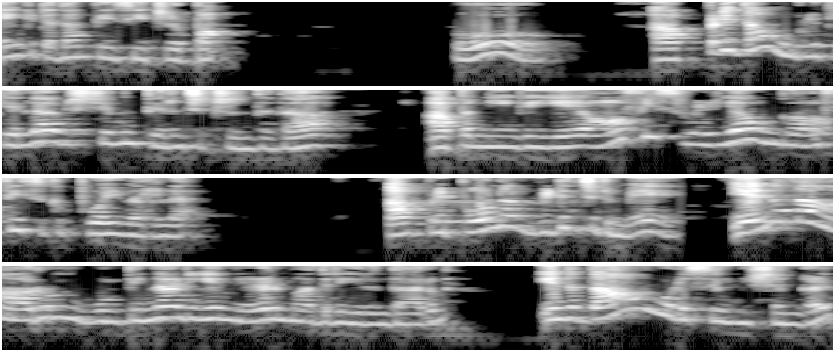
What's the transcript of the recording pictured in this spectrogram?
என்கிட்ட தான் பேசிட்டு இருப்பான். ஓ அப்படிதான் உங்களுக்கு எல்லா விஷயமும் தெரிஞ்சிட்டு இருந்ததா? அப்ப நீங்க என் ஆபீஸ் வழியா உங்க ஆபீஸுக்கு போய் வரல? அப்படி போனா விடிச்சிடுமே என்னதான் அருண் உன் பின்னாடியே நிழல் மாதிரி இருந்தாலும் இந்த தாமுவோட சில்மிஷங்கள்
